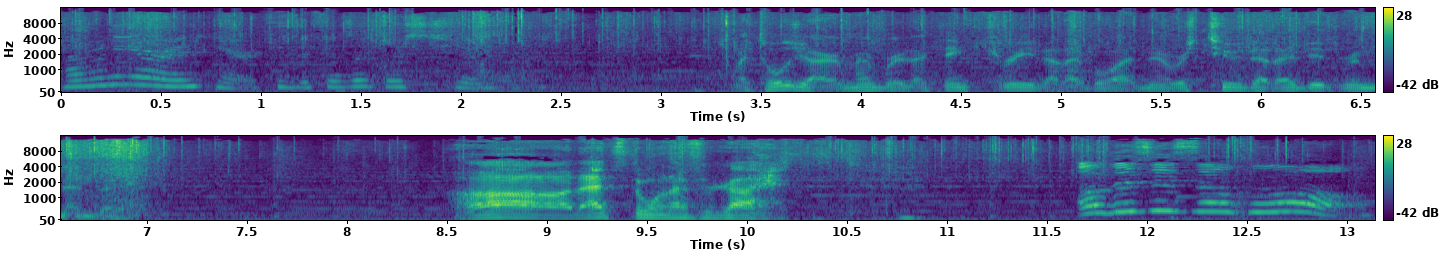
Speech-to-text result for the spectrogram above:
How many are in here? Because it feels like there's two. I told you I remembered, I think, three that I bought, and there was two that I didn't remember. Ah, that's the one I forgot. Oh, this is so cool.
